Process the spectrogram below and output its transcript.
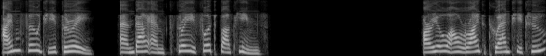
I'm 33, and I am three football teams. Are you alright 22?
